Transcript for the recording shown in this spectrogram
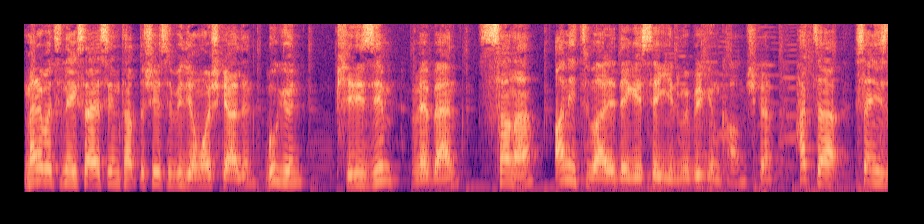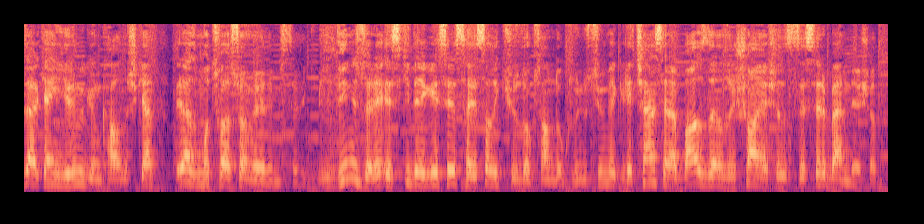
Merhaba Tinex ailesinin tatlı şeysi videoma hoş geldin. Bugün Prizim ve ben sana an itibariyle DGS'ye 21 gün kalmışken hatta sen izlerken 20 gün kalmışken biraz motivasyon verelim istedik. Bildiğin üzere eski DGS sayısal 299'uncusuyum ve geçen sene bazılarınızın şu an yaşadığı stresleri ben de yaşadım.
